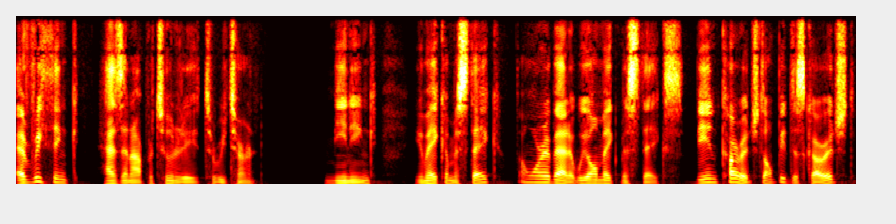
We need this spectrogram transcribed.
Everything has an opportunity to return. Meaning, you make a mistake, don't worry about it. We all make mistakes. Be encouraged, don't be discouraged.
